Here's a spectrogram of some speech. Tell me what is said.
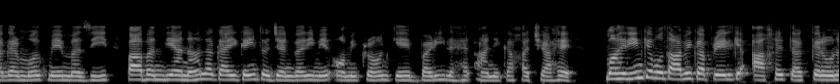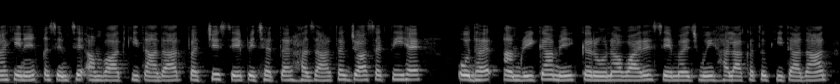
अगर मुल्क में मजीद पाबंदियाँ न लगाई गई तो जनवरी में ओमिक्रॉन के बड़ी लहर आने का खदशा है। माहरीन के मुताबिक अप्रैल के आखिर तक कोरोना की नई किस्म से अमवात की तादाद पच्चीस से पचहत्तर हज़ार तक जा सकती है। उधर अमरीका में कोरोना वायरस से मजमू हलाकतों की तादाद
